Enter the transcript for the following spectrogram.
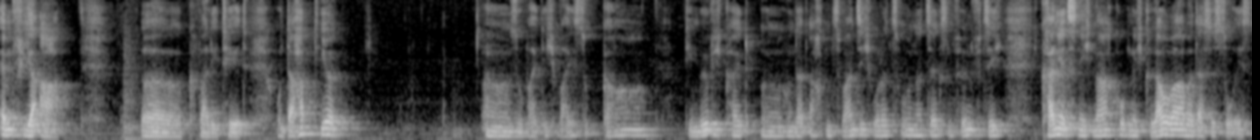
M4A äh, Qualität. Und da habt ihr, äh, soweit ich weiß, sogar die Möglichkeit äh, 128 oder 256. Ich kann jetzt nicht nachgucken, ich glaube aber, dass es so ist.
